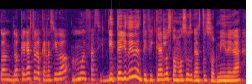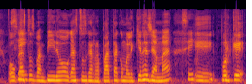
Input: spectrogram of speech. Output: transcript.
con lo que gasto y lo que recibo, muy fácil. Y te ayuda a identificar los famosos gastos hormiga o gastos vampiro o gastos garrapata, como le quieras llamar. Sí. Eh, porque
